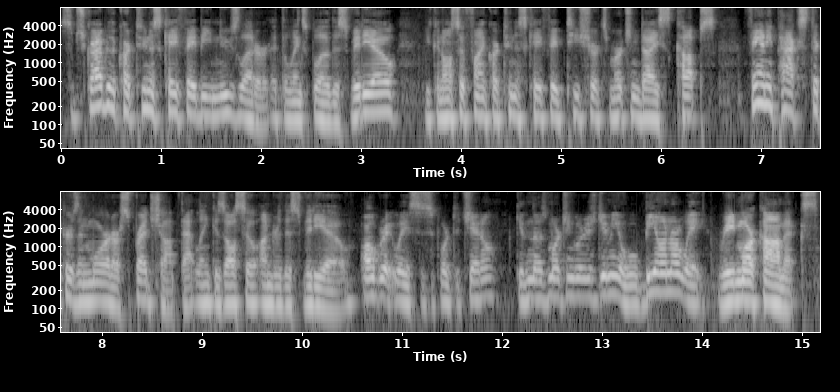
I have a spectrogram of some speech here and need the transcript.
Subscribe to the Cartoonist Kayfabe newsletter at the links below this video. You can also find Cartoonist Kayfabe t-shirts, merchandise, cups, fanny packs, stickers, and more at our spread shop. That link is also under this video. All great ways to support the channel. Give them those marching orders, Jimmy, and we'll be on our way. Read more comics.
